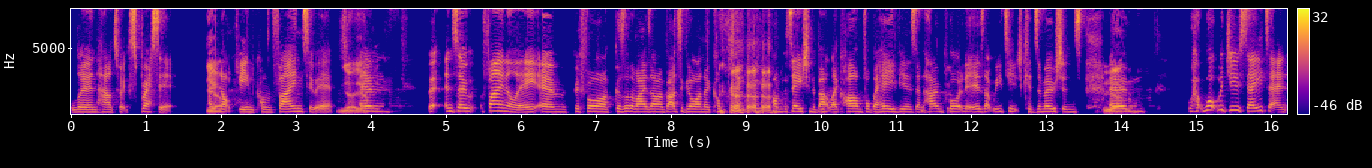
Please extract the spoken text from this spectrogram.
learn how to express it and yeah. not being confined to it. Yeah, yeah. Um, but and so finally, um, before because otherwise I'm about to go on a complete conversation about like harmful behaviors and how important it is that we teach kids emotions. Yeah. Um, what would you say to?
